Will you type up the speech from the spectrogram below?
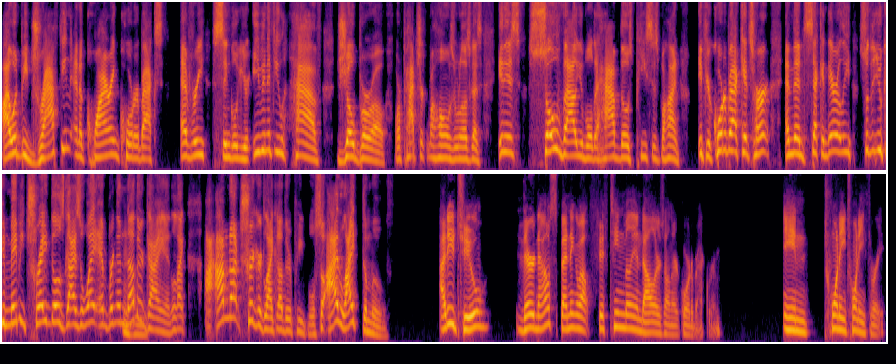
I would be drafting and acquiring quarterbacks every single year, even if you have Joe Burrow or Patrick Mahomes or one of those guys. It is so valuable to have those pieces behind. If your quarterback gets hurt, and then secondarily, so that you can maybe trade those guys away and bring another Mhm. guy in. Like I, I'm not triggered like other people, so I like the move. I do too. They're now spending about $15 million on their quarterback room in 2023.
